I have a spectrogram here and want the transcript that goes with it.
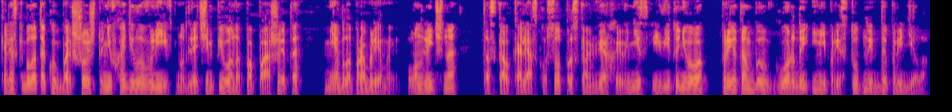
Коляска была такой большой, что не входила в лифт, но для чемпиона папаши это не было проблемой. Он лично таскал коляску с отпрыском вверх и вниз, и вид у него при этом был гордый и неприступный до предела.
